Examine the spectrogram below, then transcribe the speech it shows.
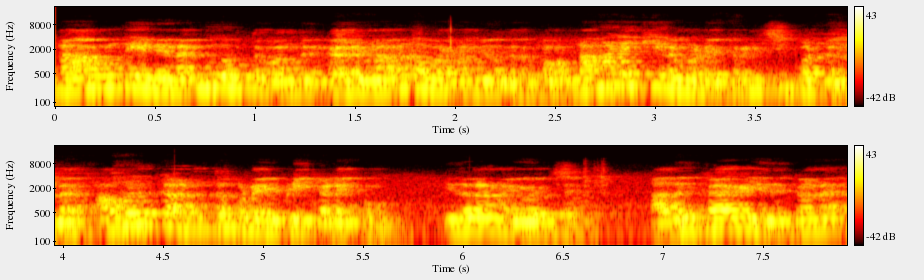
நான் வந்து என்னை நம்பி ஒருத்தர் வந்திருக்காரு நானும் அவரை நம்பி வந்திருக்கோம். நாளைக்கு நம்மளுடைய ஃப்ரெண்ட்ஷிப் மட்டும் இல்லை அவருக்கு அடுத்த படம் எப்படி கிடைக்கும்? இதெல்லாம் நான் யோசிச்சேன். அதுக்காக இதுக்கான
